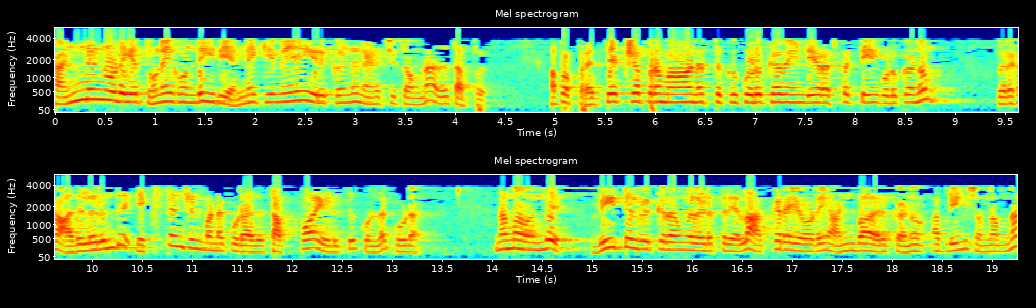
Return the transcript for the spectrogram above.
கண்ணினுடைய துணை கொண்டு இது என்னைக்குமே இருக்குன்னு நினைச்சிட்டோம்னா அது தப்பு. அப்ப பிரத்யக்ஷ பிரமாணத்துக்கு கொடுக்க வேண்டிய ரெஸ்பெக்டையும் கொடுக்கணும். பிறகு அதிலிருந்து எக்ஸ்டென்ஷன் பண்ணக்கூடாது. தப்பா எடுத்து கொள்ளக்கூடாது. நம்ம வந்து வீட்டில் இருக்கிறவங்க இடத்துல எல்லாம் அக்கறையோடையும் அன்பா இருக்கணும் அப்படின்னு சொன்னோம்னா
